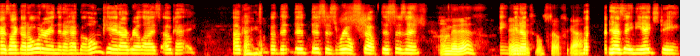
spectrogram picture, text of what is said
as I got older and then I had my own kid, I realized, okay, okay, Mhm. so th- th- this is real stuff. This isn't, And it is. you It know, is real stuff. Yeah. my son has ADHD.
